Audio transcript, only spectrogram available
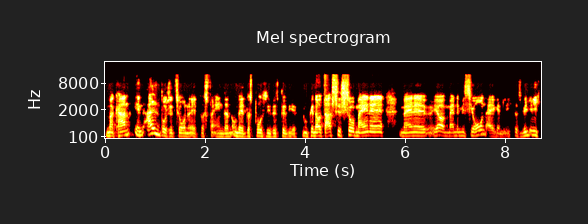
Man kann in allen Positionen etwas verändern und etwas Positives bewirken. Und genau das ist so meine, meine, ja, meine Mission eigentlich. Das will ich.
